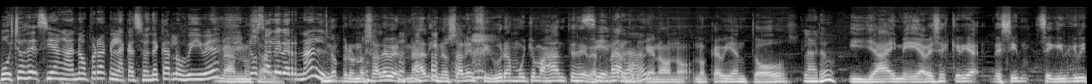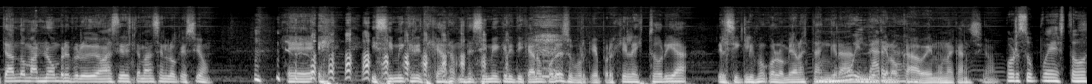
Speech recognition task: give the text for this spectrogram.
Muchos decían, ah, no, pero que en la canción de Carlos Vive No, no, sale. Bernal. No, pero no sale Bernal y no salen figuras mucho más antes de Bernal, porque no, no, no cabían todos. Claro. Y ya, y, me- y a veces quería decir, seguir gritando más nombres, pero iban a decir, este man se enloqueció. Eh, y sí me criticaron, sí me criticaron por eso, porque, porque es que la historia del ciclismo colombiano es tan Muy grande que no cabe en una canción. Por supuesto.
